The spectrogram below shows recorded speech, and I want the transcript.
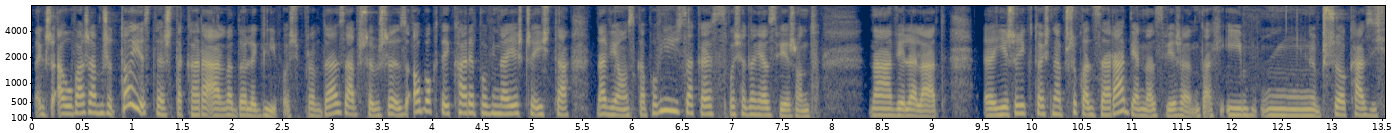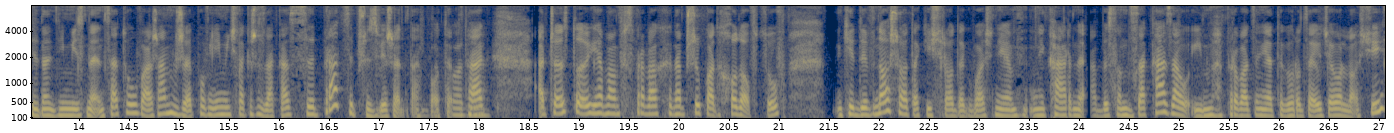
Także, a uważam, że to jest też taka realna dolegliwość, prawda? Zawsze, że z obok tej kary powinna jeszcze iść ta nawiązka. Powinien iść zakaz posiadania zwierząt na wiele lat. E, Jeżeli ktoś na przykład zarabia na zwierzętach i mm, przy okazji się nad nimi znęca, to uważam, że powinien mieć także zakaz pracy przy zwierzętach potem, Dokładnie. tak? A często ja mam w sprawach na przykład hodowców, kiedy wnoszę o taki środek właśnie karny, aby sąd zakazał im prowadzenia tego rodzaju działalności,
